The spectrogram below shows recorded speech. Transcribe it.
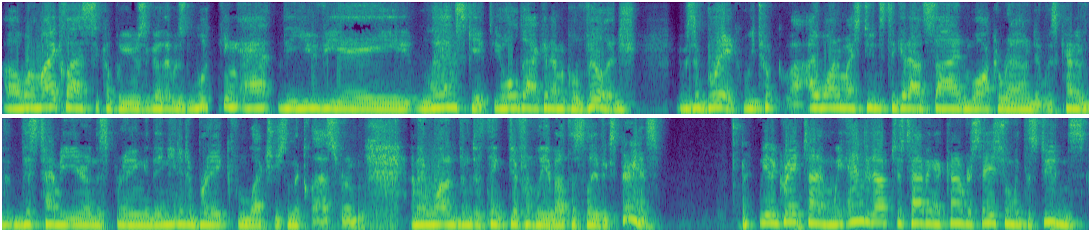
uh, one of my classes a couple years ago that was looking at the UVA landscape, the old academical village, it was a break. We took, I wanted my students to get outside and walk around. It was kind of this time of year in the spring, and they needed a break from lectures in the classroom. And I wanted them to think differently about the slave experience. We had a great time. We ended up just having a conversation with the students.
